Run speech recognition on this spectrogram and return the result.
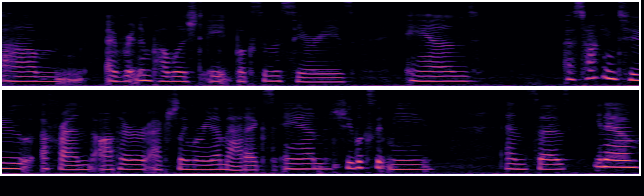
um, I've written and published eight books in the series. And I was talking to a friend, author actually Marina Maddox, and she looks at me and says, You know,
